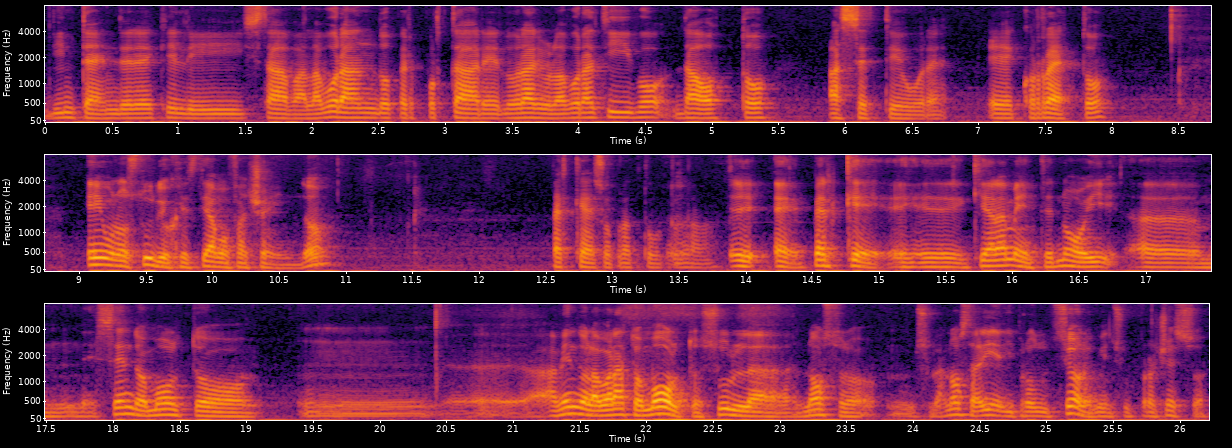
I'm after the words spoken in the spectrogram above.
di, intendere che lei stava lavorando per portare l'orario lavorativo da 8 a 7 ore. È corretto? È uno studio che stiamo facendo. Perché soprattutto? Eh, eh, perché eh, chiaramente noi, ehm, essendo molto, mh, mm, eh, avendo lavorato molto sul nostro, sulla nostra linea di produzione, quindi sul processo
